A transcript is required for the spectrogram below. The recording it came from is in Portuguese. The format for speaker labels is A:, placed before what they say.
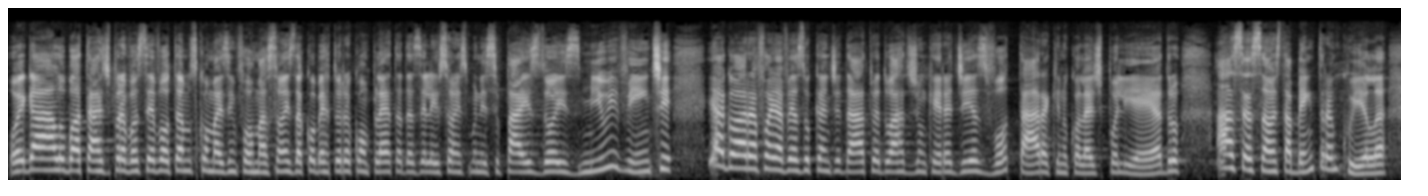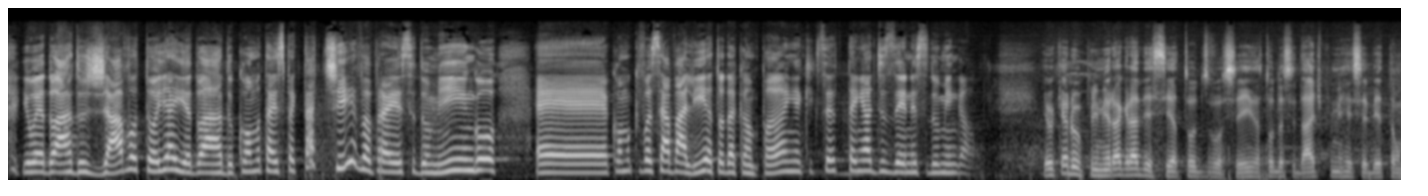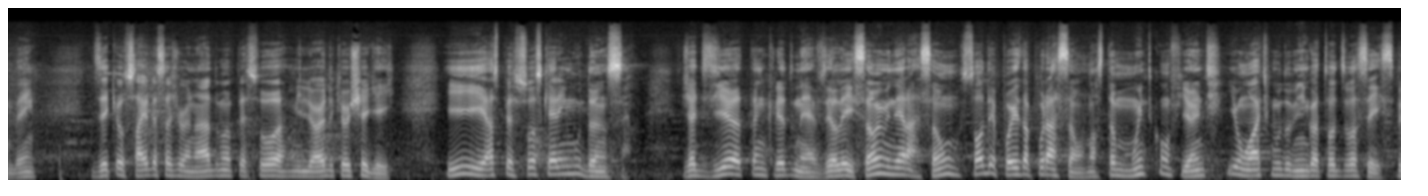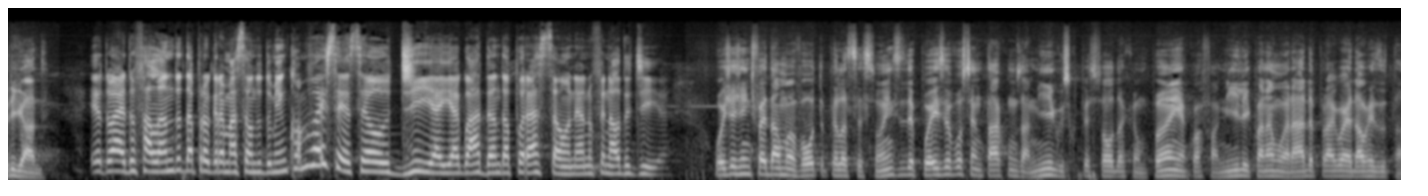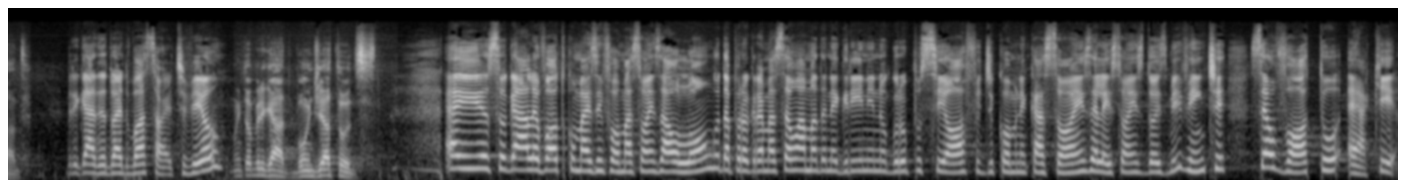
A: Oi, Galo, boa tarde para você. Voltamos com mais informações da cobertura completa das eleições municipais 2020. E agora foi a vez do candidato Eduardo Junqueira Dias votar aqui no Colégio Poliedro. A sessão está bem tranquila e o Eduardo já votou. E aí, Eduardo, como está a expectativa para esse domingo? É, como que você avalia toda a campanha? O que, que você tem a dizer nesse domingão?
B: Eu quero primeiro agradecer a todos vocês, a toda a cidade por me receber tão bem dizer que eu saio dessa jornada uma pessoa melhor do que eu cheguei. E as pessoas querem mudança. Já dizia Tancredo Neves, eleição e mineração só depois da apuração. Nós estamos muito confiantes e um ótimo domingo a todos vocês. Obrigado.
A: Eduardo, falando da programação do domingo, como vai ser seu dia aí aguardando a apuração, né, no final do dia?
B: Hoje a gente vai dar uma volta pelas sessões e depois eu vou sentar com os amigos, com o pessoal da campanha, com a família e com a namorada para aguardar o resultado.
A: Obrigada, Eduardo. Boa sorte, viu?
B: Muito obrigado. Bom dia a todos.
A: É isso, Galo. Eu volto com mais informações ao longo da programação. Amanda Negrini no grupo CIOF de Comunicações, eleições 2020. Seu voto é aqui.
